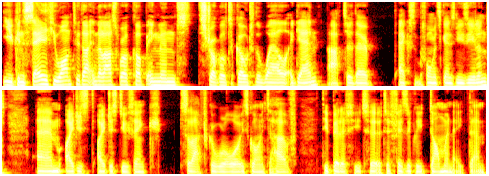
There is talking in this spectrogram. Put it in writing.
You can say if you want to that in the last World Cup, England struggled to go to the well again after their excellent performance against New Zealand. Um, I just I just do think South Africa were always going to have the ability to to physically dominate them.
